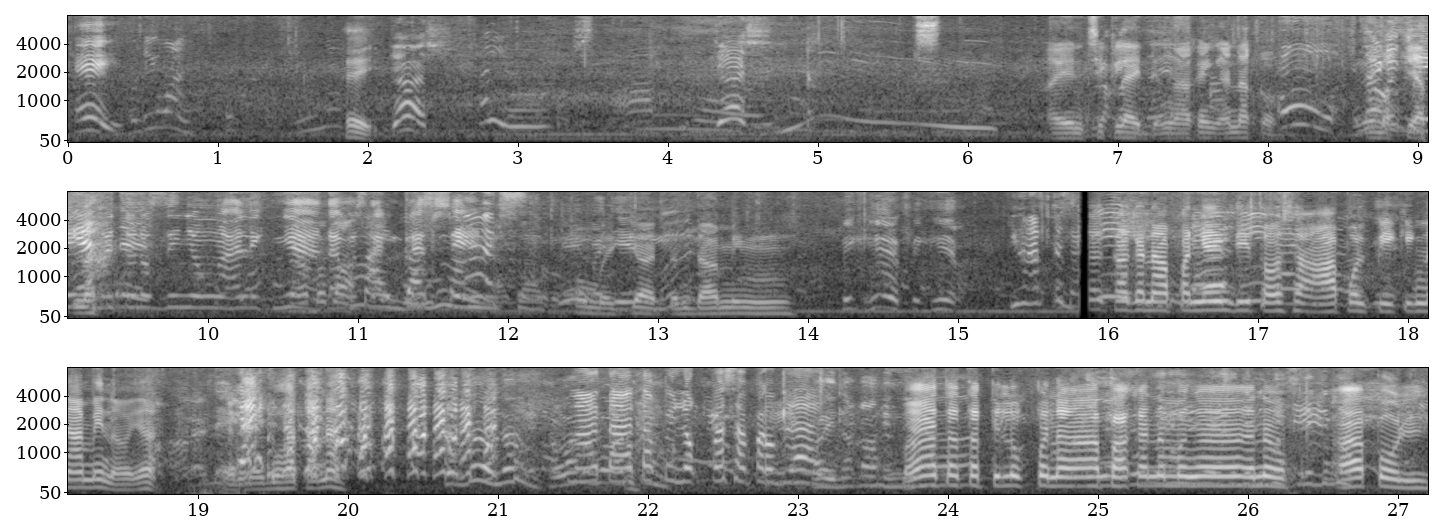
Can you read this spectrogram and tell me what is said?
Hey, Hey, Josh. Josh. Ayun si Clyde, ang aking anak. Oh. Oh, Umakyat na. Matunog din yung halik niya. Tapos ang glasses. Oh my God, ang daming Big hair, big hair. kaganapan ngayon dito sa apple picking namin. Oh, yan. Nagbubuhatan na. Matatapilok pa sa pag-vlog. Matatapilok pa na apakan ng mga ano, apple.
